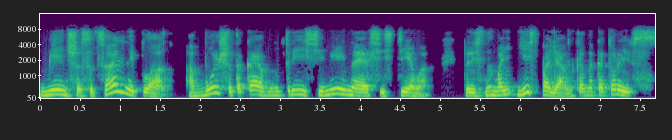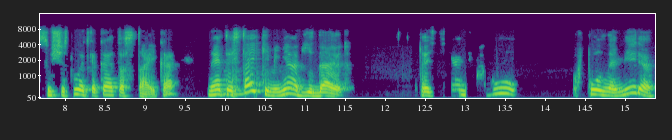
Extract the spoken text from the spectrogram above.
меньше социальный план, а больше такая внутри семейная система. То есть на моей, есть полянка, на которой существует какая-то стайка. На этой стайке меня объедают. То есть я не могу в полной мере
